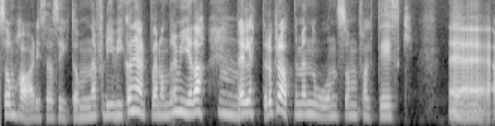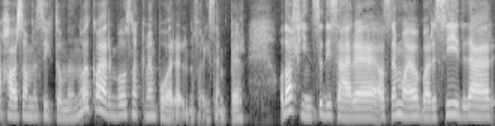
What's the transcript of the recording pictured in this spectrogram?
som har disse sykdommene, fordi vi kan hjelpe hverandre mye, da. Det er lettere å prate med noen som faktisk eh, har samme sykdommen. Det kan være med å snakke med en pårørende, f.eks. Og da fins jo disse her eh, altså Det må jeg jo bare si. Det er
